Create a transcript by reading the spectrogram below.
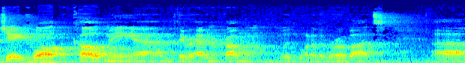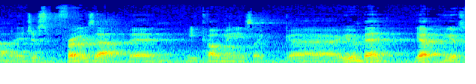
Jake Walt called me. Um, they were having a problem with one of the robots, um, and it just froze up. And he called me and he's like, uh, "Are you in bed?" Yep. He goes,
